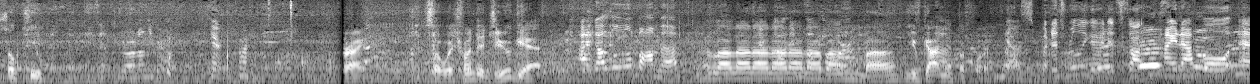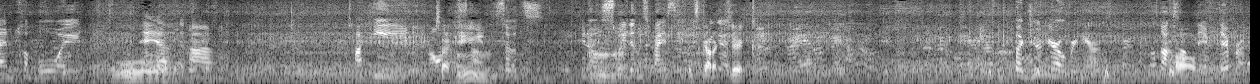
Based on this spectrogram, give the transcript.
So cute. Throw it on the ground. Here, come on. Right. So which one did you get? I got the little bomba. La la la la la la bamba. You've gotten it before. Yes, but it's really good. It's got pineapple and chamoy Ooh. and um, Tajín. and all that Tajín? stuff. So it's, you know, Mm. sweet and spicy. It's got a good. kick. But Junior over here got Oh. something different.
